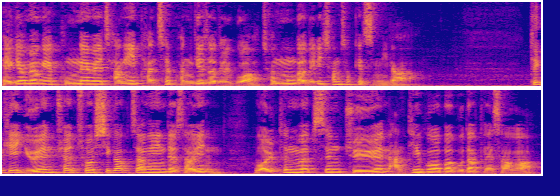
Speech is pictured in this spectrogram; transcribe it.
100여 명의 국내외 장애인 단체 관계자들과 전문가들이 참석했습니다. 특히 유엔 최초 시각장애인 대사인 월튼 웹슨 주유엔 안티구아바부다 대사와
